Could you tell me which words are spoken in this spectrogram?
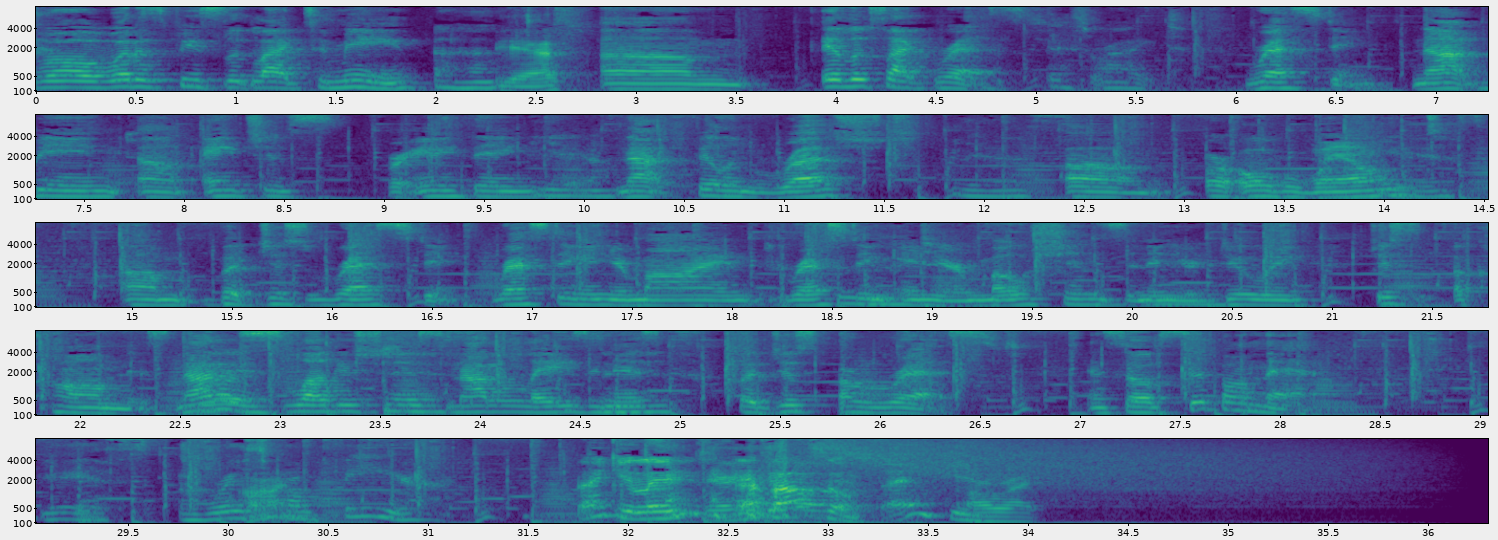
well, what does peace look like to me? Yes. Um, it looks like rest, That's right. resting, not being um, anxious for anything, Yeah. not feeling rushed Yes. um, or overwhelmed. Yes. Um, but just resting, resting in your mind, resting in your emotions and in your doing, just a calmness, not a sluggishness, Yes. not a laziness, Yes. but just a rest. And so sip on that. Yes. A rest All right. from fear. Thank you, ladies. There That's go. awesome. Thank you. All right.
